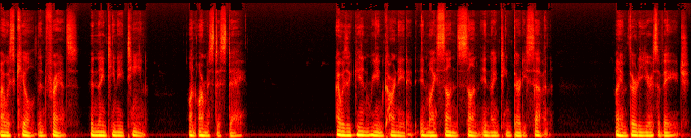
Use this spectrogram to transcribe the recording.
I was killed in France in 1918 on Armistice Day. I was again reincarnated in my son's son in 1937. I am 30 years of age.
